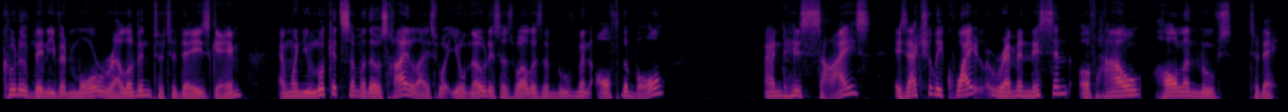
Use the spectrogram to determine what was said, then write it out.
could have been even more relevant to today's game. And when you look at some of those highlights, what you'll notice as well is the movement off the ball and his size is actually quite reminiscent of how Haaland moves today.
